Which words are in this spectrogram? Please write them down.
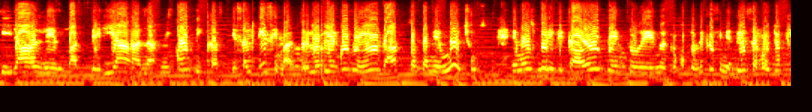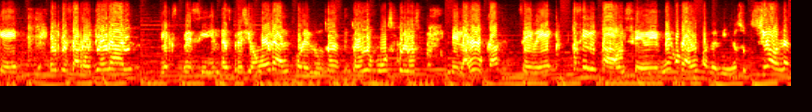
virales, bacterianas, micóticas es altísima. Entonces los riesgos de EDA son también muchos. Hemos verificado dentro de nuestro control de crecimiento y desarrollo que el desarrollo oral la, expresión oral por el uso de todos los músculos de la boca se ve facilitado y se ve mejorado cuando el niño succiona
